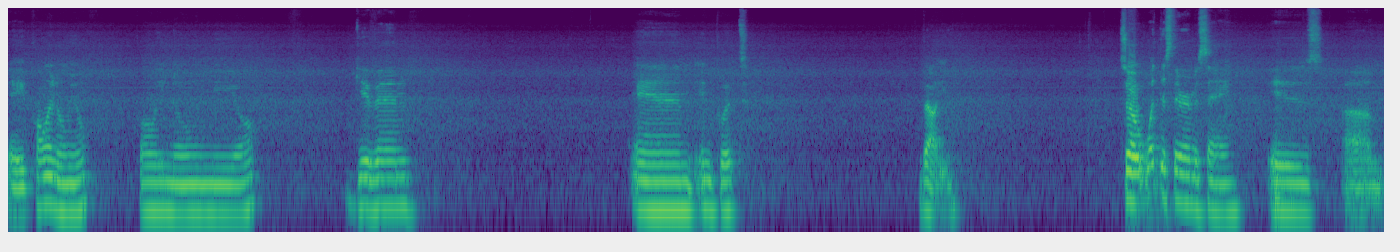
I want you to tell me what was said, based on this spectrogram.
a polynomial polynomial given an input value. So what this theorem is saying is um,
